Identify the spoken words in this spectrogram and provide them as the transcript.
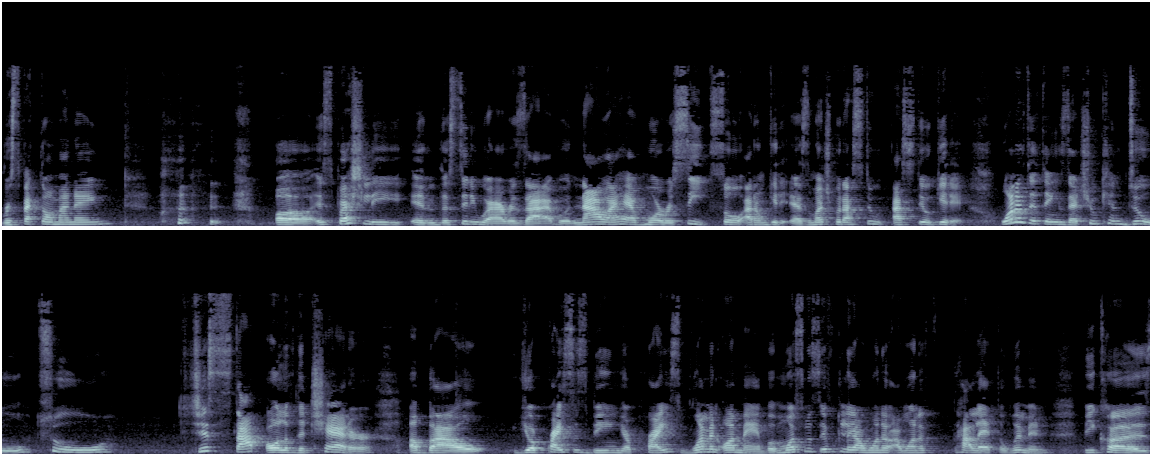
respect on my name. uh, especially in the city where I reside. But now I have more receipts, so I don't get it as much, but I still I still get it. One of the things that you can do to just stop all of the chatter about your prices being your price, woman or man. But more specifically, I wanna I wanna holler at the women because,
